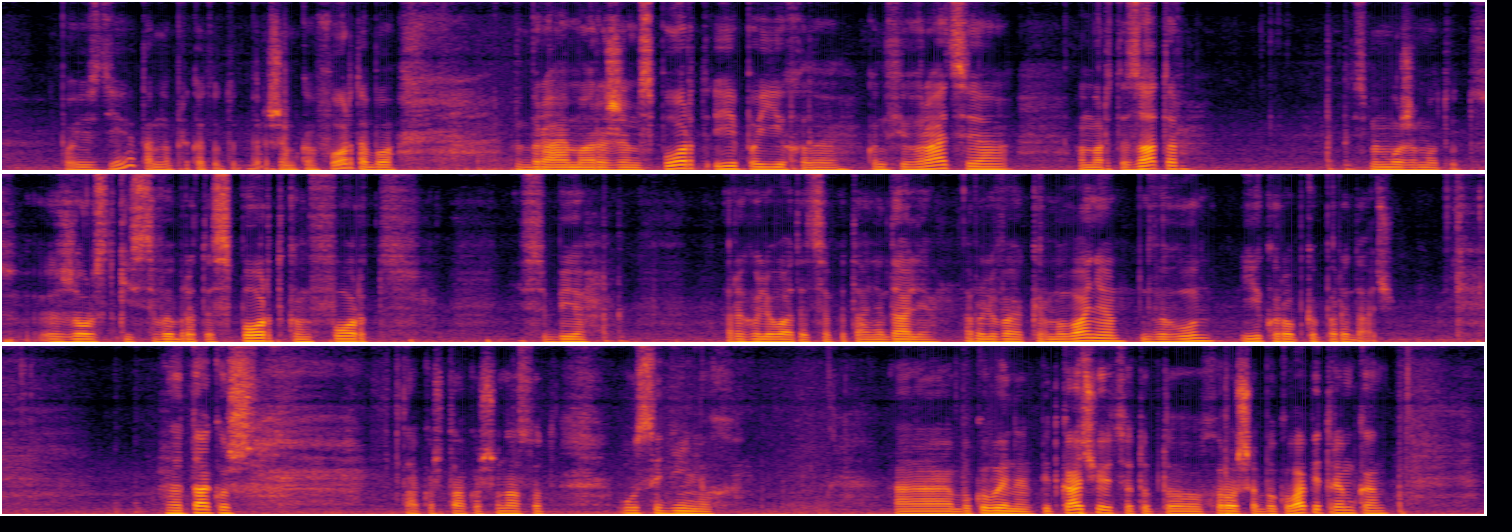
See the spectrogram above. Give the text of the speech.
поїзді. Там, наприклад, тут режим комфорт або вибираємо режим спорт і поїхали. Конфігурація, амортизатор. Тобто ми можемо тут жорсткість вибрати спорт, комфорт і собі регулювати це питання. Далі рульове кермування, двигун і коробка передач. Е, Також, також, також у нас тут у сидіннях е, боковини підкачуються, тобто хороша бокова підтримка.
